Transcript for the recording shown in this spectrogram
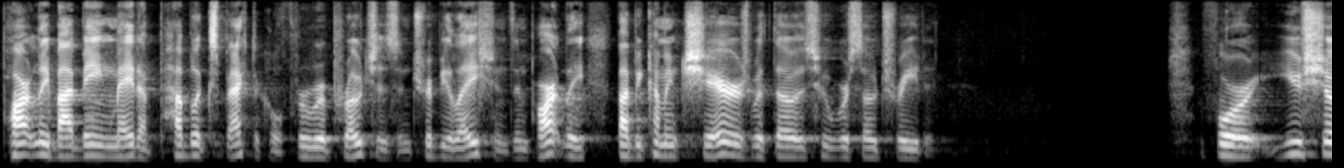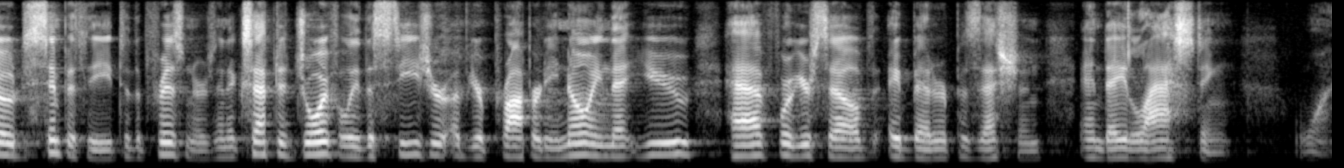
partly by being made a public spectacle through reproaches and tribulations, and partly by becoming sharers with those who were so treated. For you showed sympathy to the prisoners and accepted joyfully the seizure of your property, knowing that you have for yourselves a better possession and a lasting one.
